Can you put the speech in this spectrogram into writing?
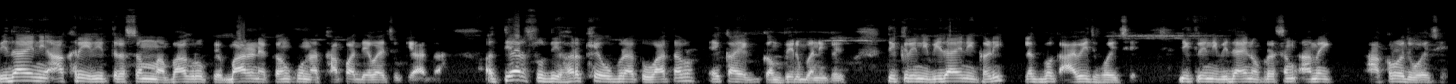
વિદાયની આખરી રીત રસમમાં ભાગરૂપે બારણે કંકુના થાપા દેવાઈ ચૂક્યા હતા. અત્યાર સુધી હરખે ઉભરાતું વાતાવરણ એકાએક ગંભીર બની ગયું. દીકરીની વિદાયની ઘડી લગભગ આવી જ હોય છે. દીકરીની વિદાયનો પ્રસંગ આમે આકરો જ હોય છે.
